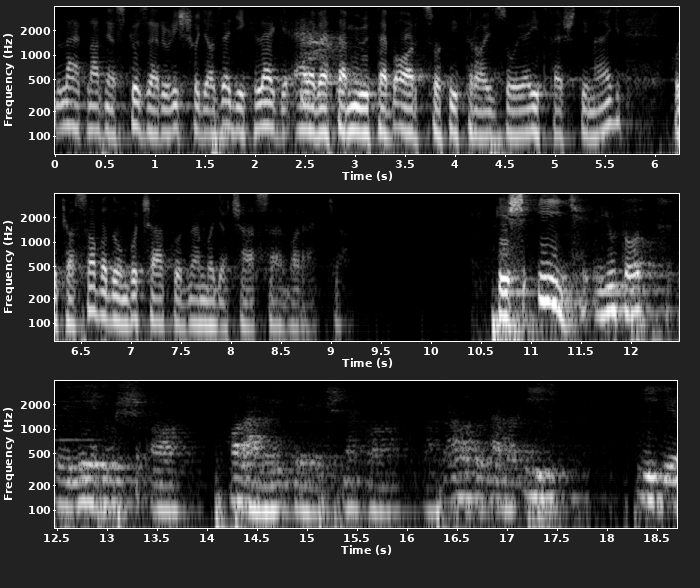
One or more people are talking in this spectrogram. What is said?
lehet látni ezt közelről is, hogy az egyik legelvetemültebb arcot itt rajzolja, itt festi meg, hogyha szabadon bocsátod, nem vagy a császár barátja. És így jutott Jézus a halálra ítélésnek a, az állapotába, így, így ö,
